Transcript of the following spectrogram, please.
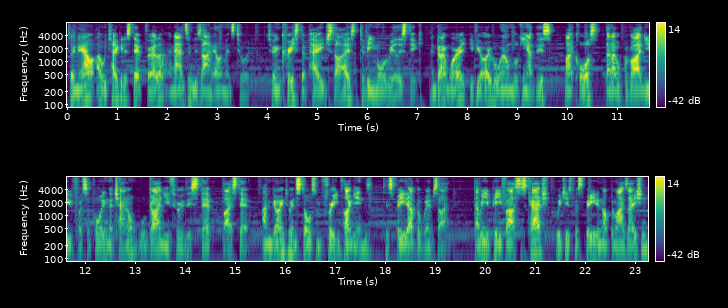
So now I will take it a step further and add some design elements to it to increase the page size to be more realistic. And don't worry if you're overwhelmed looking at this, my course that I will provide you for supporting the channel will guide you through this step by step. I'm going to install some free plugins to speed up the website. WP Fastest Cache, which is for speed and optimization,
